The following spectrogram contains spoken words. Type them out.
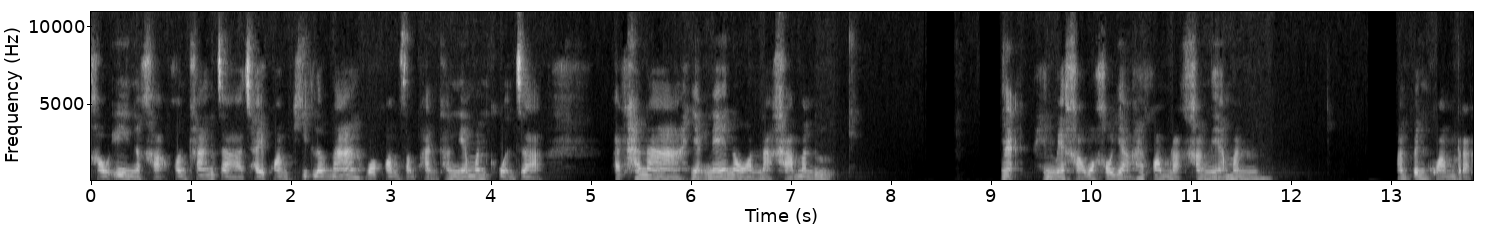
เขาเองอะค่ะ ค่อนข้างจะใช้ความคิดแล้วนะ ว่าความสัมพันธ์ครั้งนี้มันควรจะพัฒนาอย่างแน่นอนนะคะ มันเนี่ยเห็นไหมคะว่าเขาอยากให้ความรักครั้งเนี้ยมัน มันเป็นความรัก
